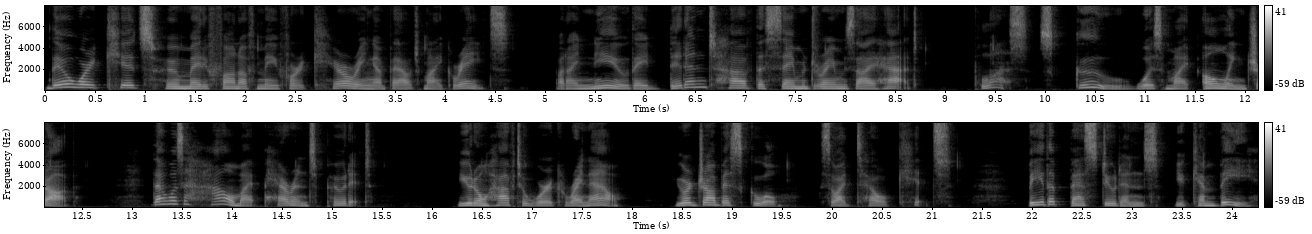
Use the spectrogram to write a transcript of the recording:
There were kids who made fun of me for caring about my grades, but I knew they didn't have the same dreams I had. Plus, school was my only job. That was how my parents put it. You don't have to work right now. Your job is school. So I tell kids. Be the best students you can be,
